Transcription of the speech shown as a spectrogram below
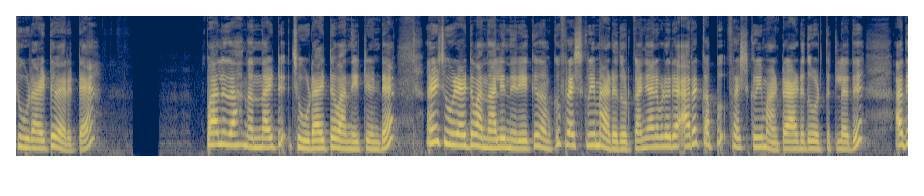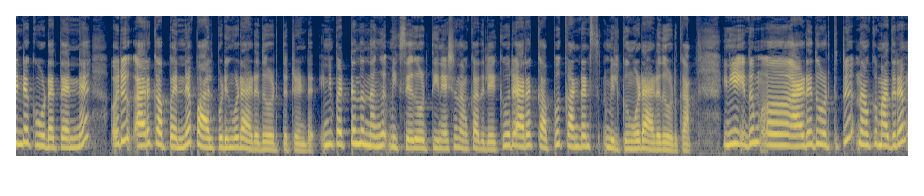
ചൂടായിട്ട് വരട്ടെ. പാലിതാ നന്നായിട്ട് ചൂടായിട്ട് വന്നിട്ടുണ്ട്. അങ്ങനെ ചൂടായിട്ട് വന്നാൽ ഇന്നലേക്ക് നമുക്ക് ഫ്രഷ് ക്രീം ആഡ് ചെയ്ത് കൊടുക്കാം. ഞാനിവിടെ ഒരു അര കപ്പ് ഫ്രഷ് ക്രീമാണ് കേട്ടോ ആഡ് ചെയ്ത് കൊടുത്തിട്ടുള്ളത്. അതിന്റെ കൂടെ തന്നെ ഒരു അര കപ്പ് തന്നെ പാൽപ്പൊടിയും കൂടെ ആഡ് ചെയ്ത് കൊടുത്തിട്ടുണ്ട്. ഇനി പെട്ടെന്ന് അങ്ങ് മിക്സ് ചെയ്ത് കൊടുത്തതിന് ശേഷം നമുക്ക് അതിലേക്ക് ഒരു അര കപ്പ് കണ്ടൻസ് മിൽക്കും കൂടെ ആഡ് ചെയ്ത് കൊടുക്കാം. ഇനി ഇതും ആഡ് ചെയ്ത് കൊടുത്തിട്ട് നമുക്ക് മധുരം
